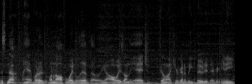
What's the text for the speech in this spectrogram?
It's no man. What a, what an awful way to live though. You know, always on the edge, feeling like you're going to be booted every any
